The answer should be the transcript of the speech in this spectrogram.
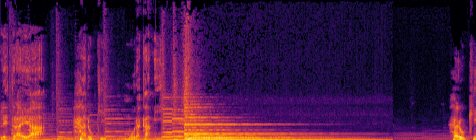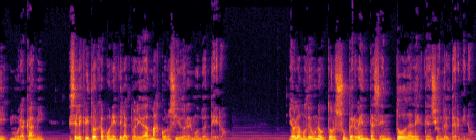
les trae a Haruki Murakami. Haruki Murakami es el escritor japonés de la actualidad más conocido en el mundo entero. Y hablamos de un autor superventas en toda la extensión del término,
